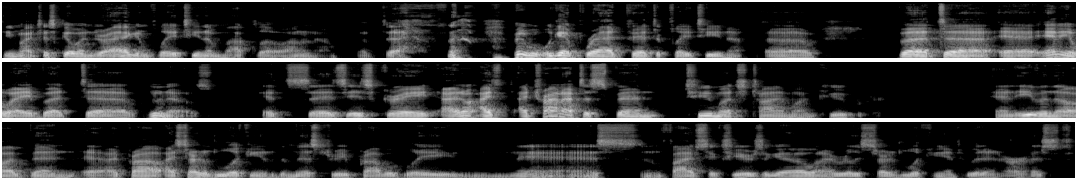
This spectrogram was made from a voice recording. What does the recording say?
he might just go and drag and play Tina Mucklow. I don't know, but uh, we'll get Brad Pitt to play Tina. Uh, but uh, anyway, but uh, who knows? It's it's it's great. I don't. I I try not to spend too much time on Cooper and even though I've been, I probably I started looking into the mystery probably eh, five six years ago when I really started looking into it in earnest.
